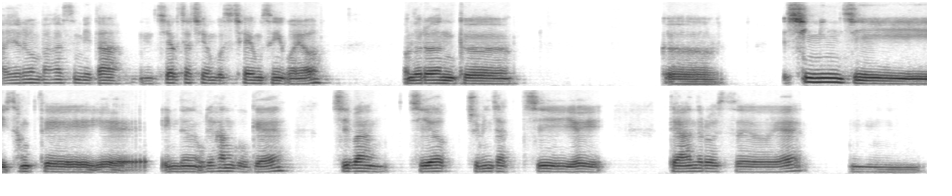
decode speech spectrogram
아, 여러분 반갑습니다. 음, 지역자치연구소 최용승이고요. 오늘은 그, 그 식민지 상태에 있는 우리 한국의 지방, 지역, 주민자치의 대안으로서의 음,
